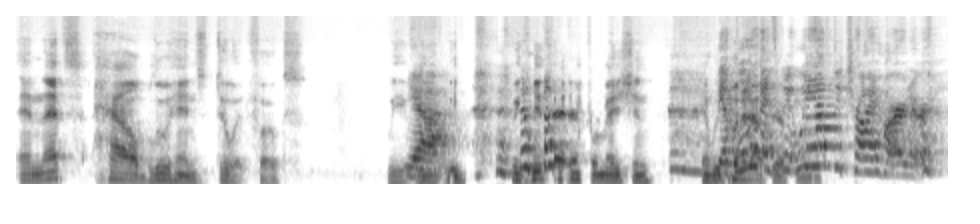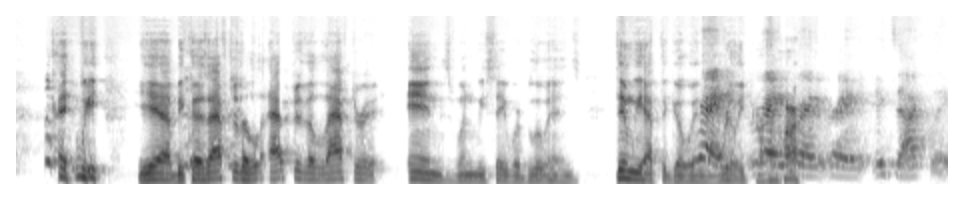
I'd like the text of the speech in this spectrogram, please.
And that's how Blue Hens do it, folks. We yeah. we, we, we get that information and we yeah, put it out there. We, we have to try harder. we yeah, because after the after the laughter ends when we say we're blue hens, then we have to go in right, and really try right, hard. Right, right, exactly.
